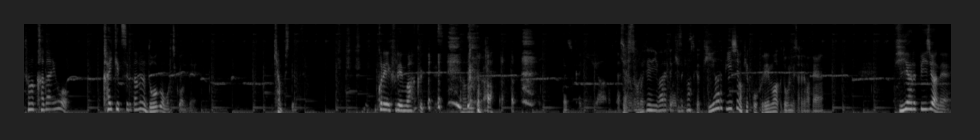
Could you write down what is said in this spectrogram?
その課題を解決するための道具を持ち込んでキャンプしてるんですよ。これフレームワークです。あのなんとか確かに、いや、確いやそれで言われて気づきましたけど TRPG も結構フレームワーク導入されてません？TRPG はね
